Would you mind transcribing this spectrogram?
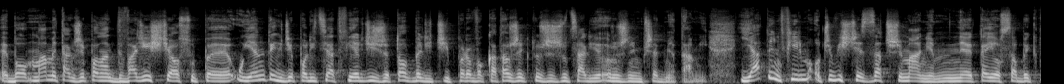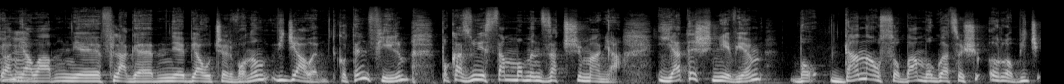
E, bo mamy także ponad 20 osób e, ujętych, gdzie policja twierdzi, że to byli ci prowokatorzy, którzy rzucali różnymi przedmiotami. Ja ten film oczywiście z zatrzymaniem e, tej osoby, która miała e, flagę e, biało-czerwoną, widziałem. Tylko ten film pokazuje sam moment zatrzymania. I ja też nie wiem, bo dana osoba mogła coś robić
